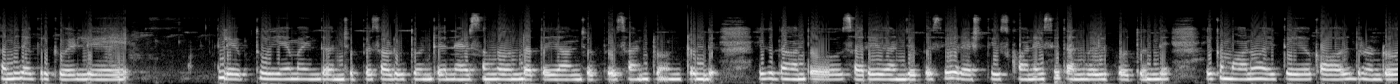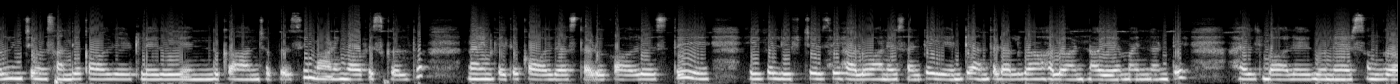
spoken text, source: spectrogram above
సంధ్య దగ్గరికి వెళ్ళి లేపుతూ ఏమైంది అని చెప్పేసి అడుగుతుంటే నీరసంగా ఉంది అత్తయ్య అని చెప్పేసి అంటూ ఉంటుంది. ఇక దాంతో సరే అని చెప్పేసి రెస్ట్ తీసుకొనేసి తను వెళ్ళిపోతుంది. ఇక మాను అయితే కాల్ రెండు రోజుల నుంచి సంధ్య కాల్ చేయట్లేదు. ఎందుకు అని చెప్పేసి మార్నింగ్ ఆఫీస్కి వెళ్తూ నైన్కి అయితే కాల్ చేస్తాడు. కాల్ చేస్తే ఇక లిఫ్ట్ చేసి హలో అనేసి అంటే ఏంటి అంత డల్గా హలో అంటున్నావు? ఏమైందంటే హెల్త్ బాగాలేదు నీరసంగా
